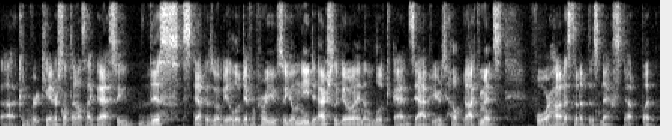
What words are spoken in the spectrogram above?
uh, ConvertKit, or something else like that. So this step is going to be a little different for you. So you'll need to actually go in and look at Zapier's help documents for how to set up this next step. But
